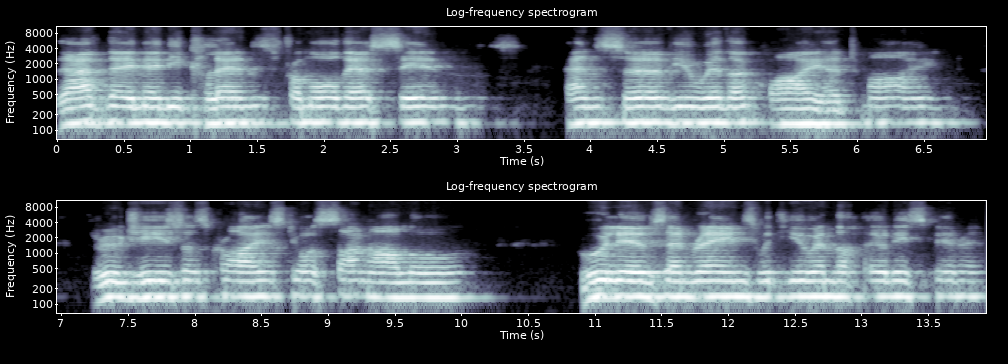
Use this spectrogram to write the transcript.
that they may be cleansed from all their sins and serve you with a quiet mind, through Jesus Christ, your Son, our Lord, who lives and reigns with you in the Holy Spirit,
